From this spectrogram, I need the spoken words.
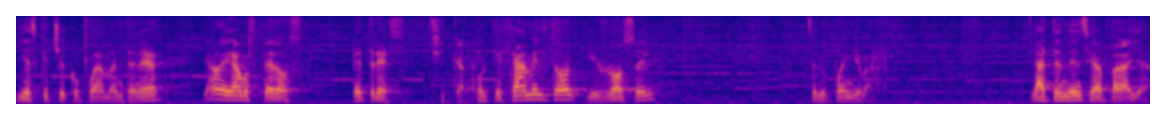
y es que Checo pueda mantener, ya no digamos P2, P3, Sí, caray. porque Hamilton y Russell se lo pueden llevar. La tendencia va para allá.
